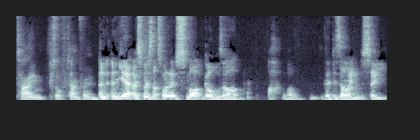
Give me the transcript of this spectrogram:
time sort of time frame. And and yeah, I suppose that's why those smart goals are, ah, well, they're designed so you,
